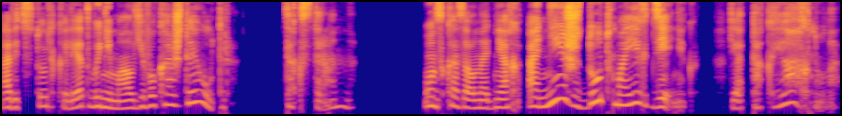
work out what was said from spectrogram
а ведь столько лет вынимал его каждое утро. Так странно. Он сказал на днях, они ждут моих денег. Я так и ахнула,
